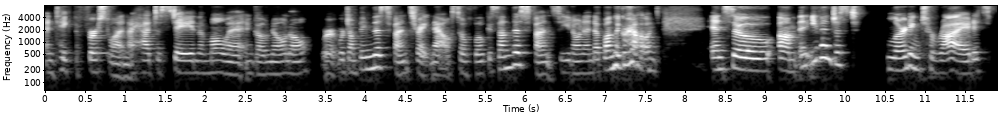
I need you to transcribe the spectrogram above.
and take the first one. I had to stay in the moment and go, no, no, we're, we're jumping this fence right now. So focus on this fence so you don't end up on the ground. And so, um, and even just learning to ride, it's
